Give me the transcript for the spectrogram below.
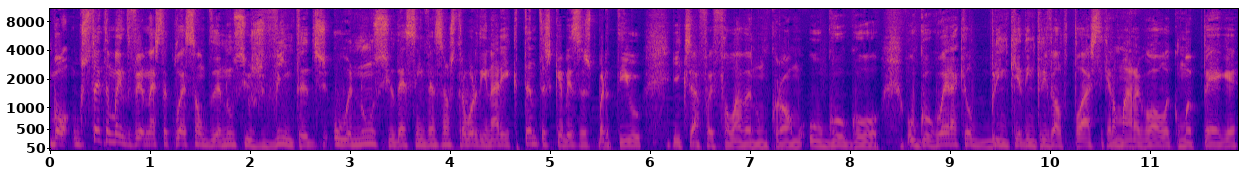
Bom, gostei também de ver nesta coleção de anúncios vintage o anúncio dessa invenção extraordinária que tantas cabeças partiu e que já foi falada num cromo, o Gogô. O Gogô era aquele brinquedo incrível de plástico, era uma argola com uma pega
